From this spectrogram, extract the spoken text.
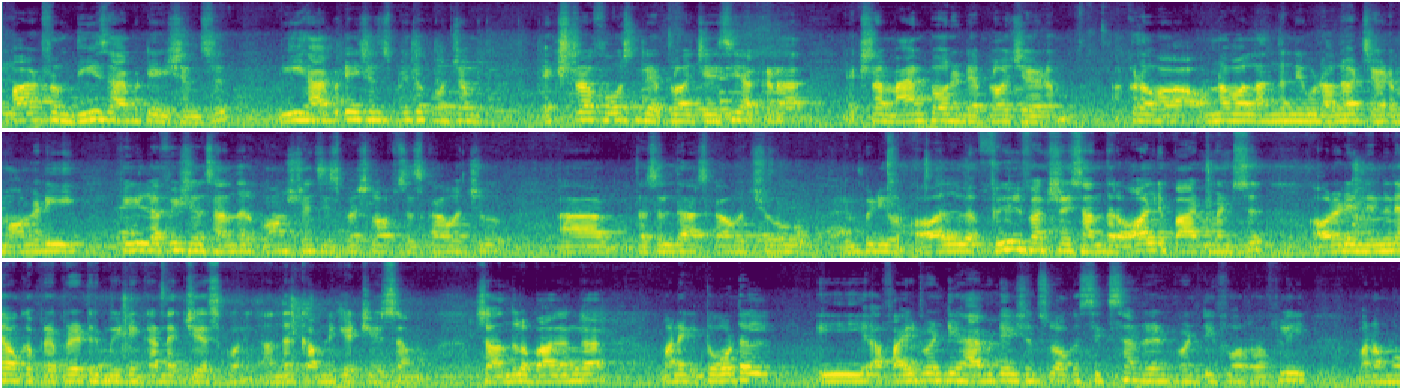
అపార్ట్ ఫ్రమ్ దీస్ హ్యాబిటేషన్స్ ఈ హ్యాబిటేషన్స్ మీద కొంచెం ఎక్స్ట్రా ఫోర్స్ని డిప్లాయ్ చేసి అక్కడ ఎక్స్ట్రా మ్యాన్ పవర్ని డిప్లాయ్ చేయడం ఇక్కడ ఉన్న వాళ్ళందరినీ కూడా అలర్ట్ చేయడం. ఆల్రెడీ ఫీల్డ్ అఫీషియల్స్ అందరూ కాన్స్టిట్యున్సీ స్పెషల్ ఆఫీసర్స్ కావచ్చు తహసీల్దార్స్ కావచ్చు ఎంపీడీ ఆల్ ఫీల్డ్ ఫంక్షనరీస్ అందరు ఆల్ డిపార్ట్మెంట్స్ ఆల్రెడీ నిన్ననే ఒక ప్రిపరేటరీ మీటింగ్ కండక్ట్ చేసుకొని అందరు కమ్యూనికేట్ చేశాము. సో అందులో భాగంగా మనకి టోటల్ ఈ ఫైవ్ ట్వంటీ హ్యాబిటేషన్స్లో ఒక six hundred and twenty four రఫ్లీ మనము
